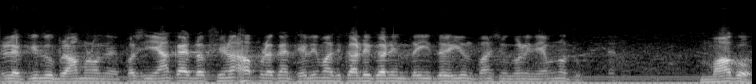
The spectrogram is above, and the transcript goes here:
એટલે કીધું બ્રાહ્મણોને, પછી ત્યાં કાંઈ દક્ષિણા આપણે કાંઈ થેલીમાંથી કાઢી કાઢીને દહીં દહીં પાંચું ગણીને એમ નહોતું. માગો.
